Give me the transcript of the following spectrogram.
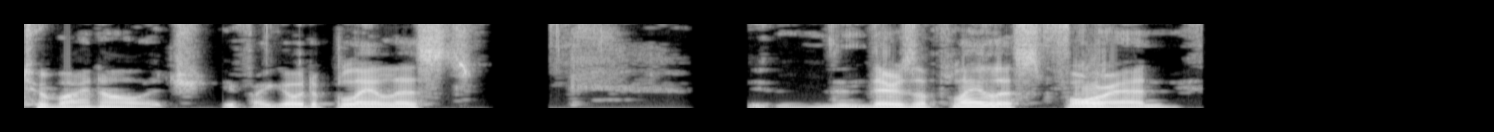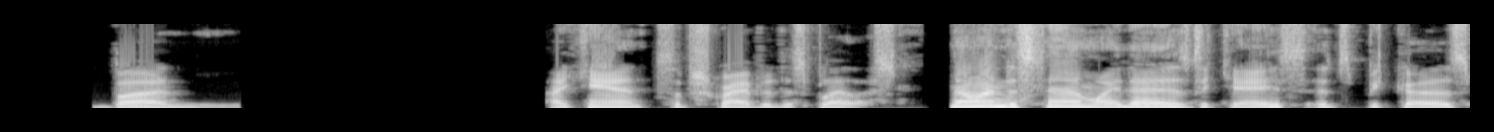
to my knowledge. If I go to playlists, th there's a playlist for it, but I can't subscribe to this playlist. Now I understand why that is the case. It's because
